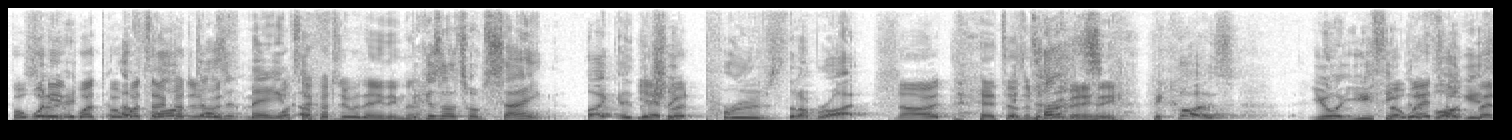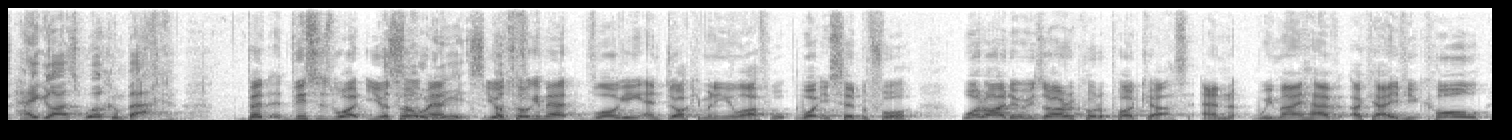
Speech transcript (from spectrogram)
But what do you- what- but what's that got to do with- mean what's that got to do with anything, though? Because that's what I'm saying. Like it Yeah, literally but- proves that I'm right. no, it, it doesn't It prove anything. Because you you think But a we're talk- is, hey guys, welcome back. But this is what you're That's talking about. is. You're Of- talking about vlogging and documenting your life. wh- What you said before. What I do is I record a podcast, and we may have. Okay, if you call,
